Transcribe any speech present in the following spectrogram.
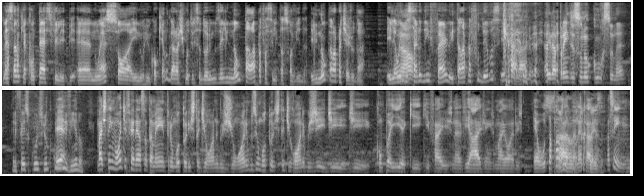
Mas sabe o que acontece, Felipe? É, não é só aí no Rio. Em qualquer lugar, eu acho que o motorista do ônibus, ele não tá lá pra facilitar a sua vida. Ele não tá lá pra te ajudar. Ele é um Não. emissário do inferno e tá lá pra fuder você. cara. Caralho, ele aprende isso no curso, né? Ele fez curso junto com É. o Divino. Mas tem uma diferença também entre o motorista de ônibus de ônibus e o motorista de ônibus de, de, de companhia que, que faz né, viagens maiores. É outra Ah, parada, não, né, outra cara? coisa. Assim,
